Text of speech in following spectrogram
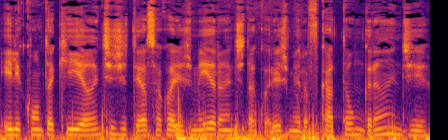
Ele conta que antes de ter essa quaresmeira, antes da quaresmeira ficar tão grande,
